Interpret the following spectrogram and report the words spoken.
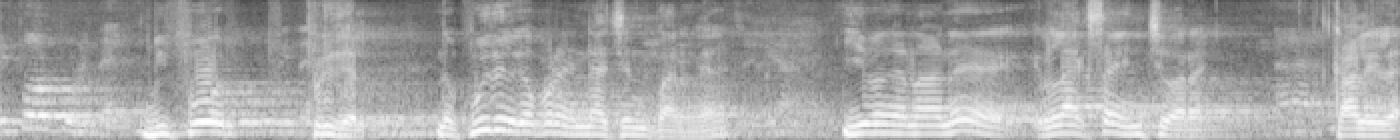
பிஃபோர் புரிதல். பிஃபோர் புரிதல். இந்த புரிதலுக்கு அப்புறம் என்னாச்சுன்னு பாருங்கள் இவங்க நான் ரிலாக்ஸாக எஞ்சி வரேன். காலையில்.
